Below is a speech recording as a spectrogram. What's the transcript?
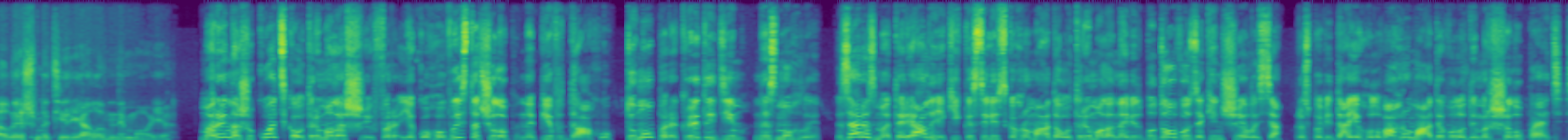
але ж матеріалів немає. Марина Жукоцька отримала шифер, якого вистачило б на півдаху, тому перекрити дім не змогли. Зараз матеріали, які Киселівська громада отримала на відбудову, закінчилися, розповідає голова громади Володимир Шелупець.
